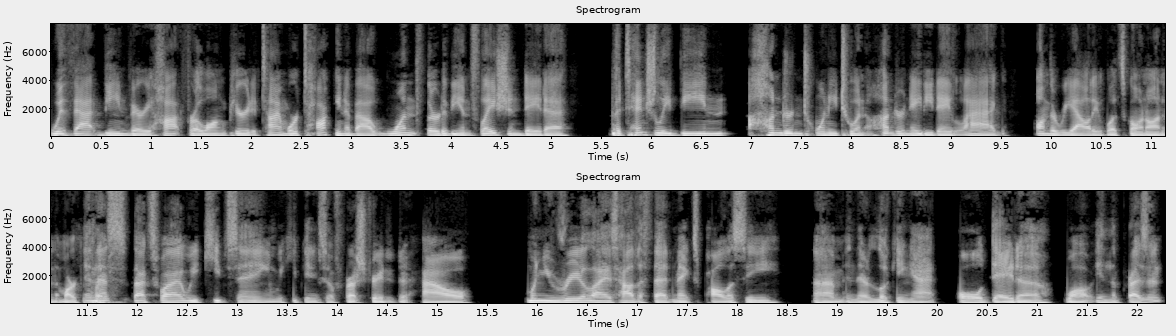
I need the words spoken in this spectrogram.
with that being very hot for a long period of time, we're talking about one third of the inflation data potentially being 120 to an 180 day lag on the reality of what's going on in the marketplace. and that's that's why we keep saying and we keep getting so frustrated at how when you realize how the Fed makes policy um, and they're looking at old data while in the present,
